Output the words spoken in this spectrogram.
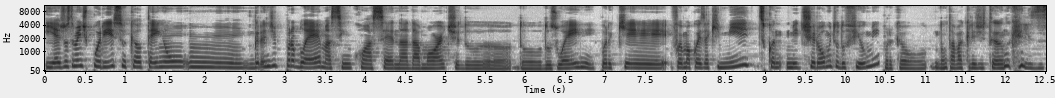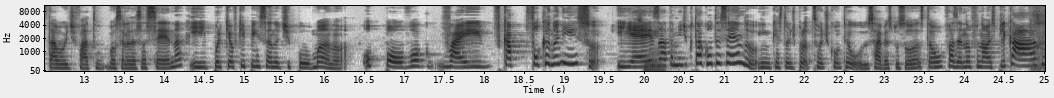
E é justamente por isso que eu tenho um grande problema, assim, com a cena da morte do, do, dos Wayne, porque foi uma coisa que me, me tirou muito do filme, porque eu não tava acreditando que eles estavam de fato mostrando essa cena, e porque eu fiquei pensando, tipo, mano, o povo vai ficar focando nisso. E é Sim. exatamente o que tá acontecendo em questão de produção de conteúdo, sabe? As pessoas estão fazendo o final explicado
